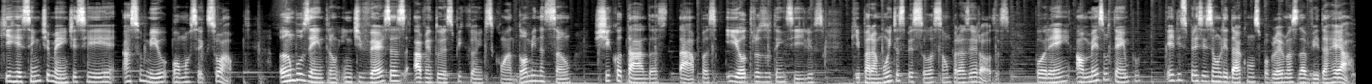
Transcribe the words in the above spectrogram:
que recentemente se assumiu homossexual. Ambos entram em diversas aventuras picantes com a dominação, chicotadas, tapas e outros utensílios que para muitas pessoas são prazerosas. Porém, ao mesmo tempo, eles precisam lidar com os problemas da vida real,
